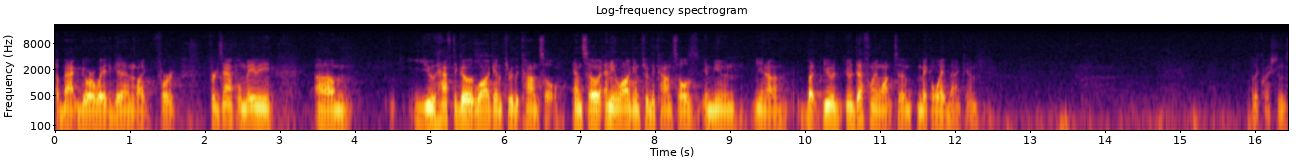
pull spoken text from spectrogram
a back way to get in, like for for example, maybe um, you have to go log in through the console. And so any login through the console is immune, you know, but you would, you would definitely want to make a way back in. Other questions?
